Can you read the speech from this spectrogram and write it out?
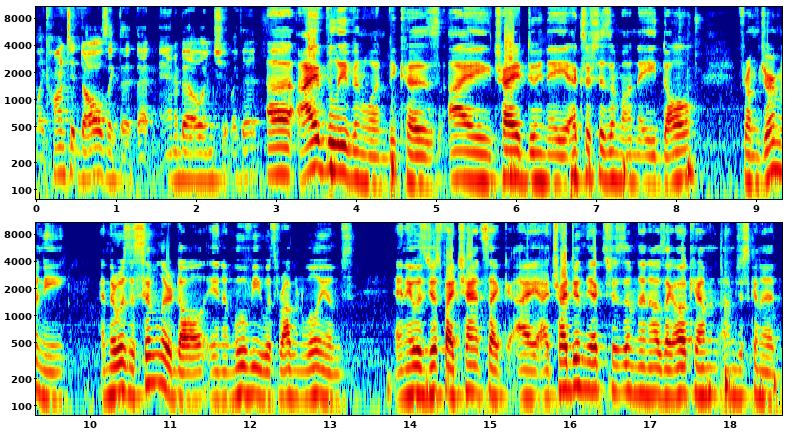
like haunted dolls, like that that Annabelle and shit like that? Uh, I believe in one because I tried doing a exorcism on a doll from Germany, and there was a similar doll in a movie with Robin Williams, and it was just by chance. Like I, I tried doing the exorcism, then I was like, okay, I'm I'm just gonna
